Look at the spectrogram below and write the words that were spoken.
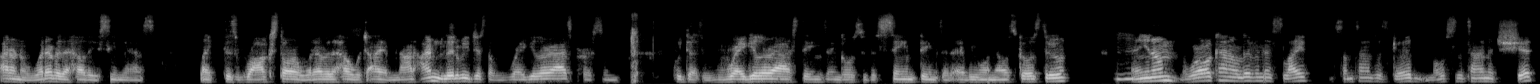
I don't know, whatever the hell they see me as, like this rock star or whatever the hell, which I am not. I'm literally just a regular ass person who does regular ass things and goes through the same things that everyone else goes through. Mhm. And you know, we're all kind of living this life. Sometimes it's good, most of the time it's shit.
